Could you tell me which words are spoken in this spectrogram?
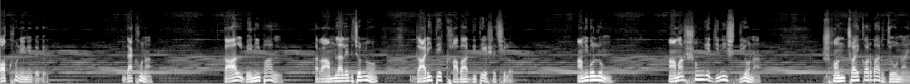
তখন এনে দেবে? দেখো না, কাল বেনিপাল রামলালের জন্য গাড়িতে খাবার দিতে এসেছিল। আমি বললুম, আমার সঙ্গে জিনিস দিও না, সঞ্চয় করবার জো নাই।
